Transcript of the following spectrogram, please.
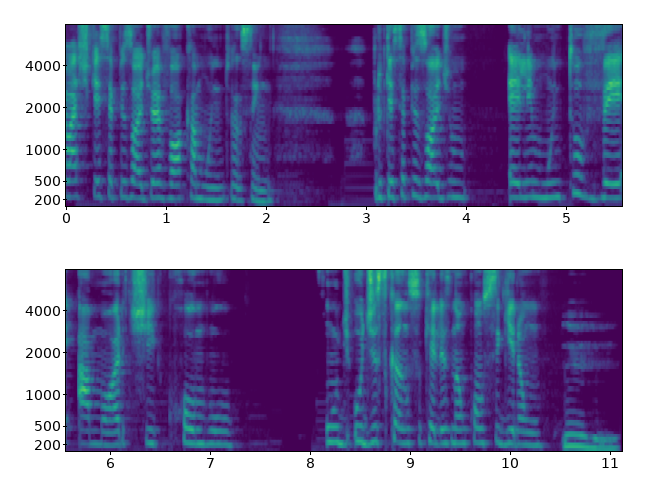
eu acho que esse episódio evoca muito, assim. Porque esse episódio, ele muito vê a morte como um- o descanso que eles não conseguiram. Uhum.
